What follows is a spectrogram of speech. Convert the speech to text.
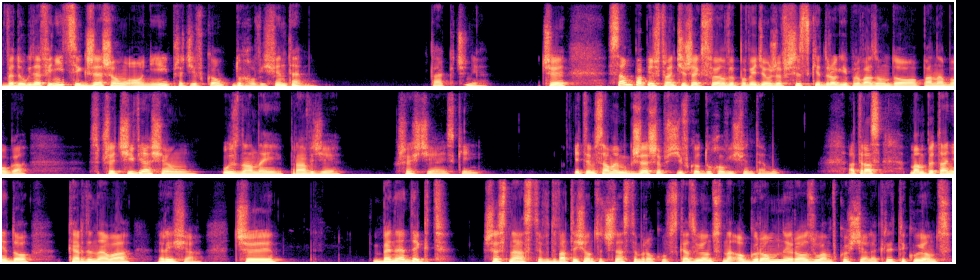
Według definicji grzeszą oni przeciwko Duchowi Świętemu. Tak czy nie? Czy sam papież Franciszek swoją wypowiedzią, że wszystkie drogi prowadzą do Pana Boga, sprzeciwia się uznanej prawdzie chrześcijańskiej i tym samym grzeszy przeciwko Duchowi Świętemu? A teraz mam pytanie do kardynała Rysia. Czy Benedykt XVI w 2013 roku, wskazując na ogromny rozłam w kościele, krytykując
